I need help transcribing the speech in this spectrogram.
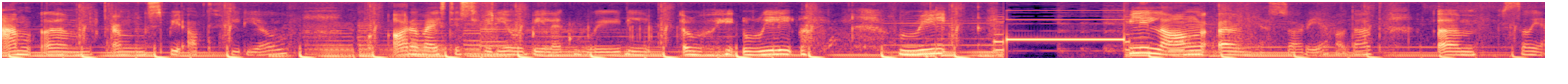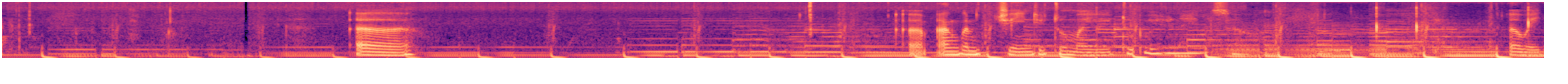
I'm um I'm gonna speed up the video. Otherwise this video would be like really really really really long. Um yeah sorry about that. Um so yeah. Uh um, I'm gonna change it to my YouTube username so Oh wait.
